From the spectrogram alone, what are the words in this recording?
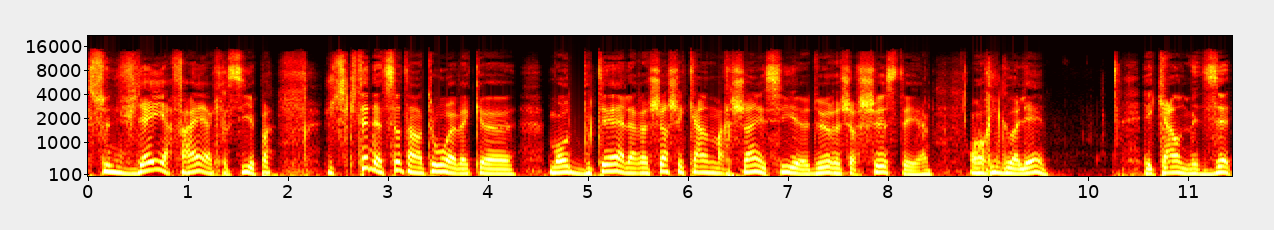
C'est une vieille affaire, Christy. Je discutais de ça tantôt avec euh, Maude Boutet à la recherche et Karl Marchand, ici, euh, deux recherchistes, et euh, on rigolait. Et Carl me disait,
